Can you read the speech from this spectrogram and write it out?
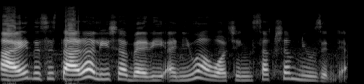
Hi, this is Tara Alicia Berry and you are watching Saksham News India.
